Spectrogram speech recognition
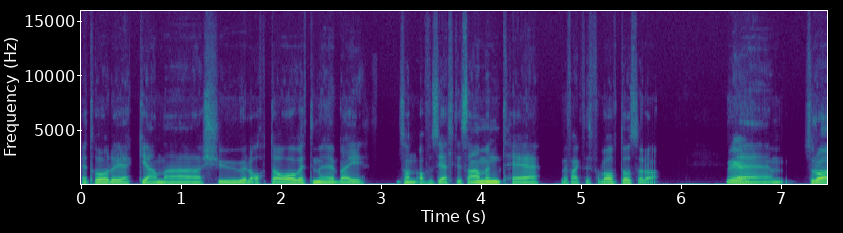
jeg tror det gikk gjerne sju eller åtte år etter vi ble sånn offisielt sammen, til vi faktisk forlovte oss. da. Eh, så da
